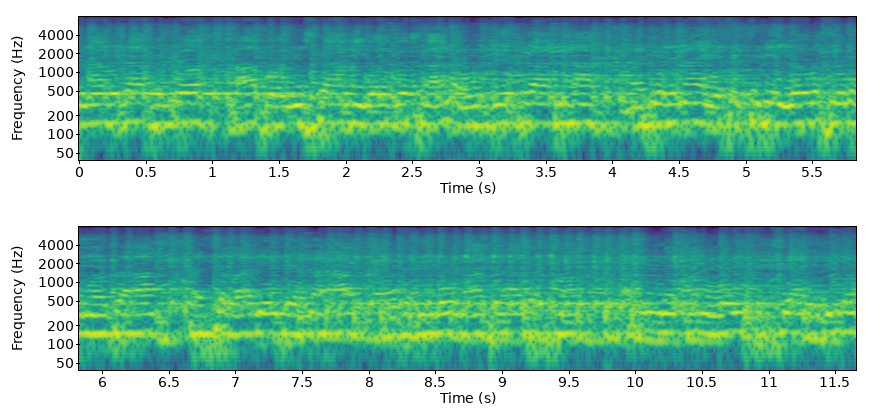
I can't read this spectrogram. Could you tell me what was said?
ಅನ್ನಾಮೃತಾಭದ್ರೋ ಆಪೋ ನಿಷ್ಕಾಮ ಯೋಗೋ ಸ್ನಾನ ಉದ್ಯೋಗಾರ್ಣ ಮಹಿರಣ ಯಶಸ್ಸಿದೆ ಯೋಗ ಸೂಪ ಮನಸಃ ತಸ್ಯ ಬಾಧೆಯಂತೆ ಅನ್ನಃ ಉಪದಿರೋ ಮಾತನಾ ತಸ್ಮ ಅಭಿನ್ನಮ ಓಂ ಶಿಕ್ಷಾ ಯಜಿನೋ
